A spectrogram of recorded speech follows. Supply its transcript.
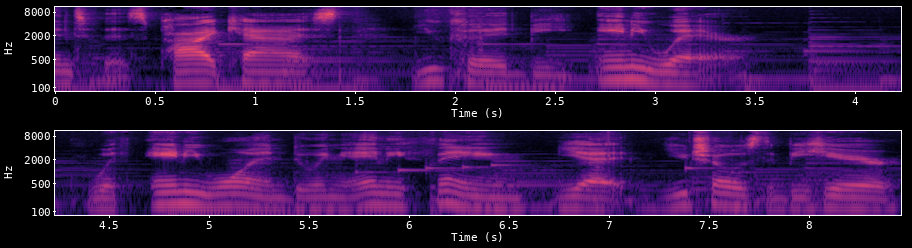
in to this podcast. You could be anywhere with anyone doing anything, yet you chose to be here,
